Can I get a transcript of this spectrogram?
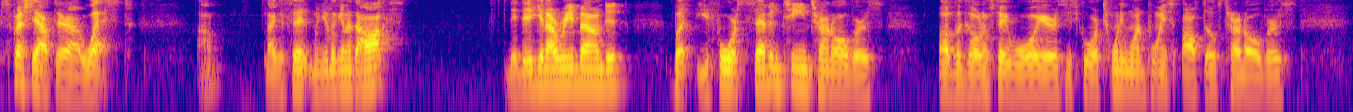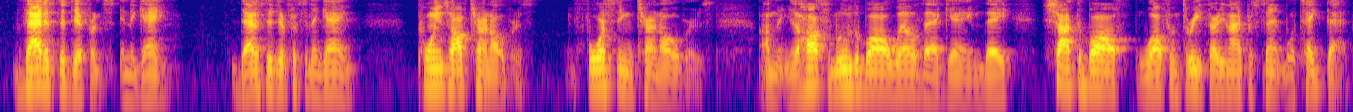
especially out there out west. Um, like I said, when you're looking at the Hawks, they did get out rebounded, but you forced 17 turnovers of the Golden State Warriors. You scored 21 points off those turnovers. That is the difference in the game. That is the difference in the game. Points off turnovers, forcing turnovers. I mean, the Hawks moved the ball well that game. They shot the ball well from three, 39%. We'll take that.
